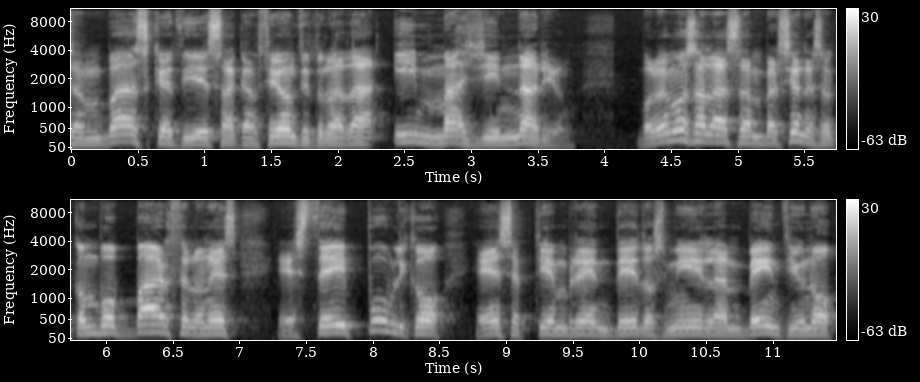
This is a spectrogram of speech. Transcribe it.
And Basket y esa canción titulada Imaginarium. Volvemos a las versiones. El combo barcelonés Stay publicó en septiembre de 2021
